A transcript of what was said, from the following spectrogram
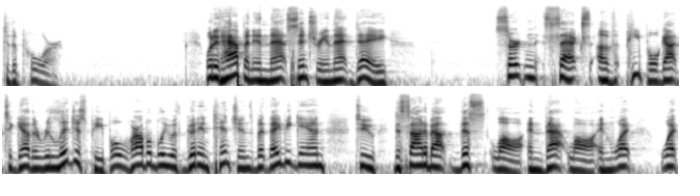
to the poor. What had happened in that century, in that day, certain sects of people got together, religious people, probably with good intentions, but they began to decide about this law and that law and what, what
